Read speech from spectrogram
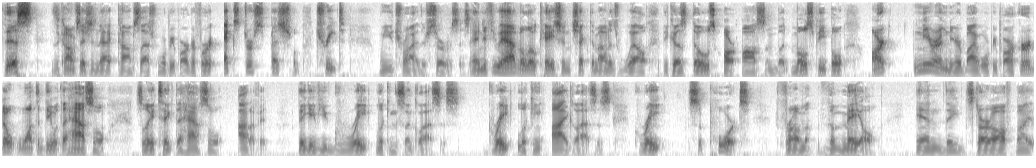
This is a conversation.com slash Warby Parker for an extra special treat when you try their services. And if you have a location, check them out as well because those are awesome. But most people aren't near and nearby Warby Parker don't want to deal with the hassle, so they take the hassle out of it. They give you great looking sunglasses, great looking eyeglasses, great support from the mail. And they start off by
